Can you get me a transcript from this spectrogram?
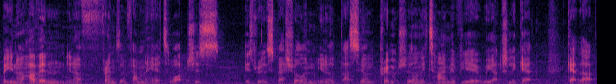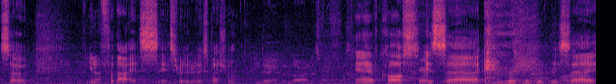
but you know, having you know friends and family here to watch is is really special, and you know that's the only, pretty much the only time of year we actually get get that. So, you know, for that, it's it's really really special. And doing it with Lauren as well. Yeah, of course. It's uh, it's uh,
